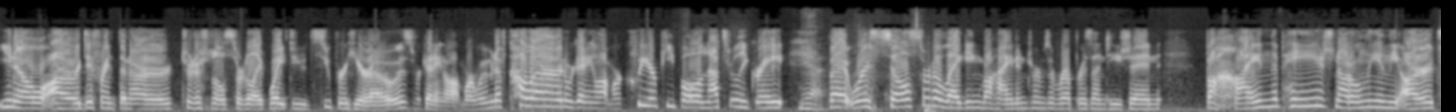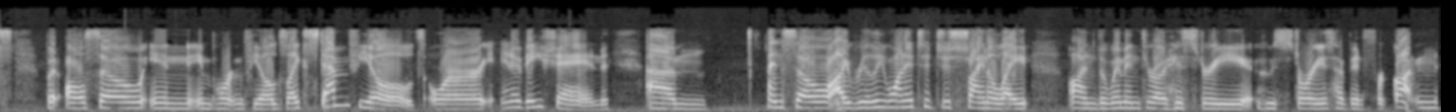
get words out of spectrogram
you know, are different than our traditional sort of like white dude superheroes. We're getting a lot more women of color and we're getting a lot more queer people, and that's really great. Yeah. But we're still sort of lagging behind in terms of representation behind the page, not only in the arts, but also in important fields like STEM fields or innovation. Um, and so I really wanted to just shine a light on the women throughout history whose stories have been forgotten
